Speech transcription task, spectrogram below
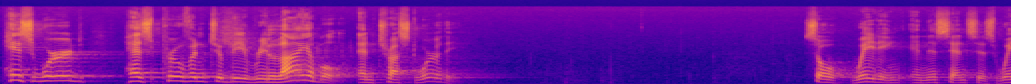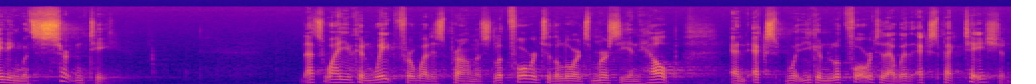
His word has proven to be reliable and trustworthy. So, waiting in this sense is waiting with certainty. That's why you can wait for what is promised. Look forward to the Lord's mercy and help, and ex- you can look forward to that with expectation,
